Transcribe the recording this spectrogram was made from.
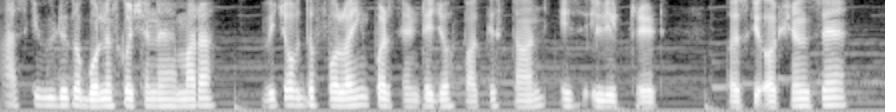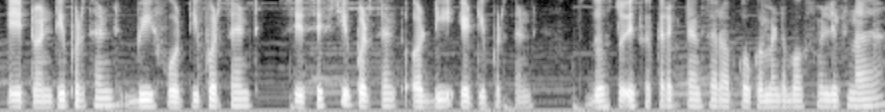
आज की वीडियो का बोनस क्वेश्चन है हमारा which of the following percentage of Pakistan is illiterate और इसके ऑप्शन हैं A twenty percent B forty percent C sixty percent और डी एटी परसेंट दोस्तों, इसका करेक्ट आंसर आपको कमेंट बॉक्स में लिखना है।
